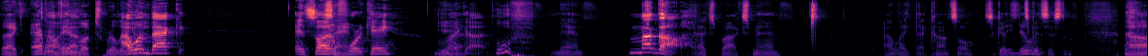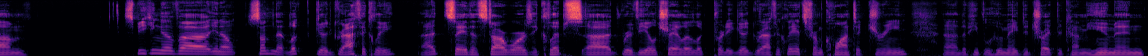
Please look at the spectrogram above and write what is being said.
Like Oh, everything yeah. looked really. I good. went back and saw it Same. in 4K. My Yeah. God, Oof, man, my God. Xbox, man. I like that console. It's a good, it's a good it. system. Um, speaking of, uh, you know, something that looked good graphically, I'd say the Star Wars Eclipse uh, reveal trailer looked pretty good graphically. It's from Quantic Dream, uh, the people who made Detroit Become Human,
